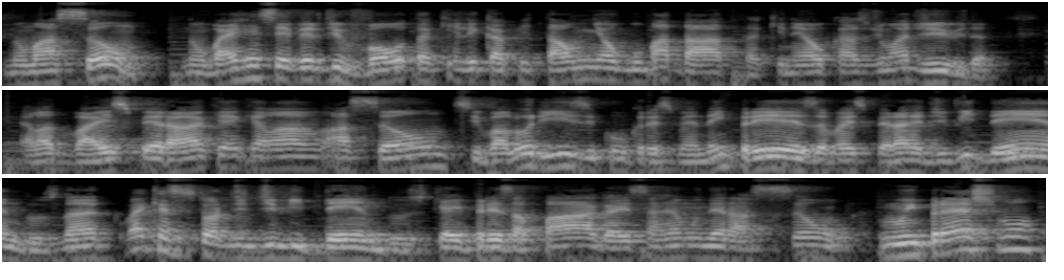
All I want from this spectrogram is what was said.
numa ação não vai receber de volta aquele capital em alguma data, que nem é o caso de uma dívida. Ela vai esperar que aquela ação se valorize com o crescimento da empresa, vai esperar dividendos, né? Como é que é essa história de dividendos que a empresa paga, essa remuneração? No empréstimo,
